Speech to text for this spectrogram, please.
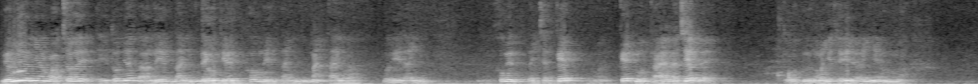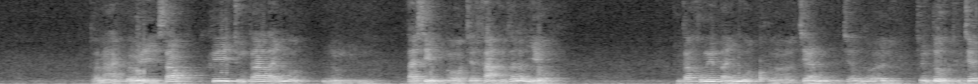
Nếu như anh em vào chơi thì tốt nhất là nên đánh đều tiền, không nên đánh mạnh tay quá. Bởi vì đánh, không nên đánh chén kết kết một cái là chết đấy. Tôi cứ nói như thế anh em à, thoải mái. Bởi vì sao? Khi chúng ta đánh một ừ, tài xỉu nó chén phản rất là nhiều. Chúng ta không nên đánh một ờ, chén chén ờ, chén tử, chén chết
